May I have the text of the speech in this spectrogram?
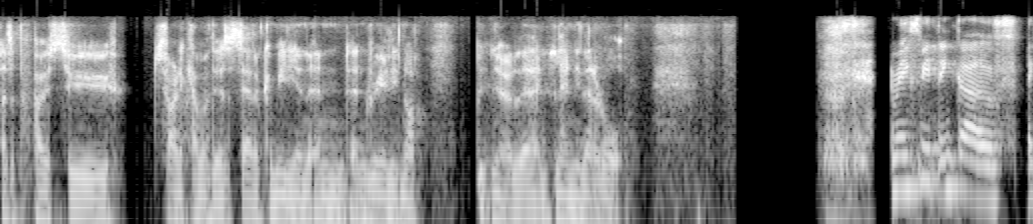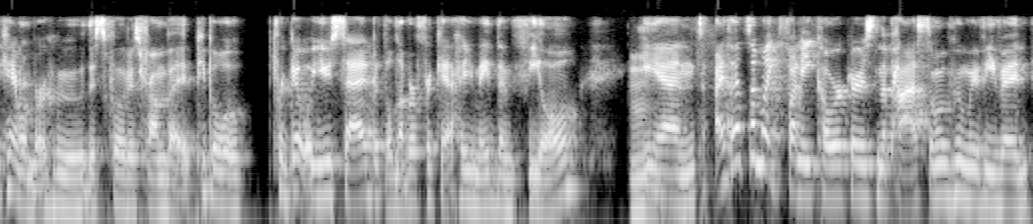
as opposed to trying to come up there as a stand-up comedian and and really not you know landing that at all. It makes me think of i can't remember who this quote is from but people will forget what you said but they'll never forget how you made them feel. Mm. and i've had some like funny coworkers in the past some of whom have even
